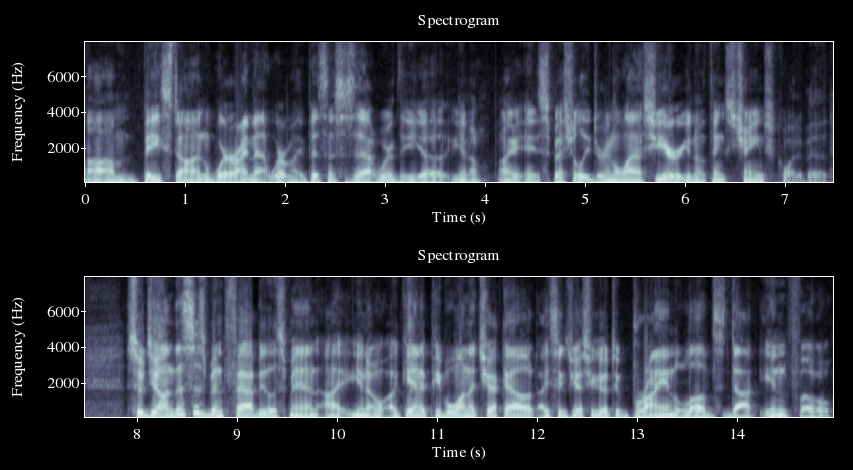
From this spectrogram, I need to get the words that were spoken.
Um, based on where I'm at, where my business is at, where the uh, you know, I, especially during the last year, you know, things changed quite a bit. So, Jon, this has been fabulous, man. I, you know, again, if people want to check out, I suggest you go to brianloves.info,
